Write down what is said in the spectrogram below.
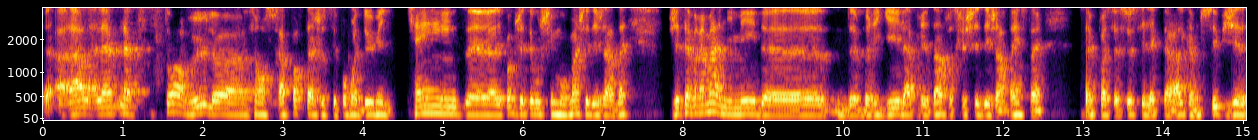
alors, la, la, petite histoire veut, là, si on se rapporte à, je sais pas moi, 2015, euh, à l'époque, j'étais au chez Mouvement chez Desjardins j'étais vraiment animé de, de briguer la présidence parce que chez Desjardins, c'est un, c'est un processus électoral, comme tu sais. Puis, j'ai,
